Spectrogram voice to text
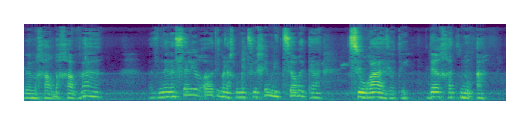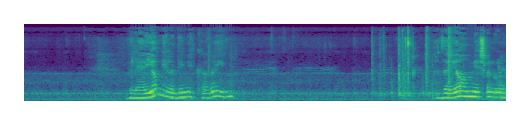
ומחר בחווה, אז ננסה לראות אם אנחנו מצליחים ליצור את הצורה הזאת דרך התנועה. ולהיום, ילדים יקרים, אז היום יש לנו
